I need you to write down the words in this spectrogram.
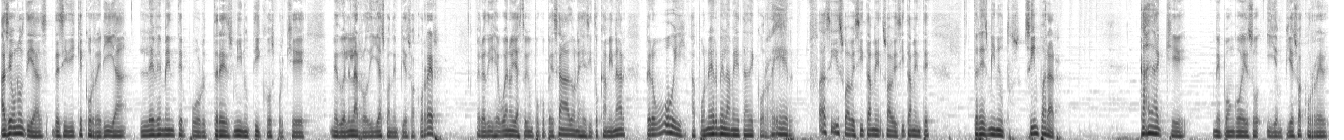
Hace unos días decidí que correría levemente por 3 minuticos porque me duelen las rodillas cuando empiezo a correr. Pero dije, bueno, ya estoy un poco pesado, necesito caminar, pero voy a ponerme la meta de correr así suavecitamente, suavecitamente tres minutos, sin parar. Cada que me pongo eso y empiezo a correr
